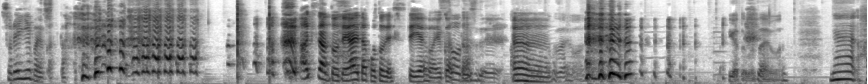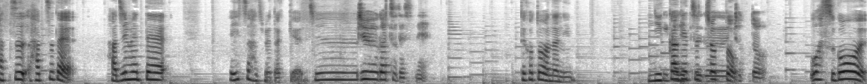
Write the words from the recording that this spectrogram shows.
それ言えばよかった。アキさんと出会えたことですって言えばよかった。そうですね。うんありがとうございます。ありがとうございます。ね初、初で、初めて、え、いつ始めたっけ ?10 10月ですね。ってことは何 ?2 ヶ月ちょっとちょ。っと。うわ、すごい。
